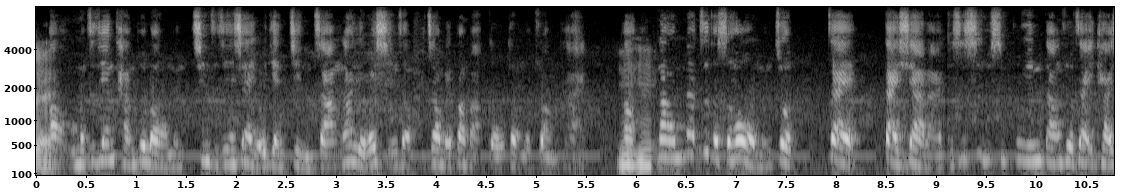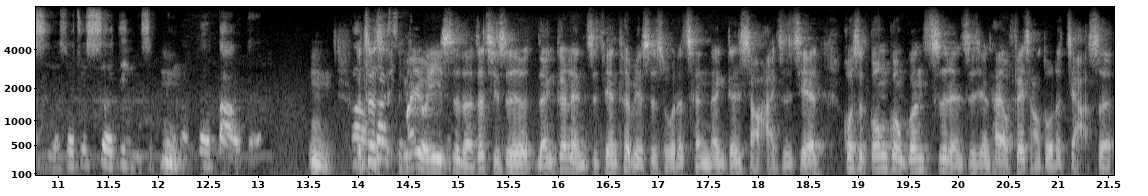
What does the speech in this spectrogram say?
对，啊，我们之间谈不拢，我们亲子之间现在有一点紧张，然后也会形成比较没办法沟通的状态。啊，嗯、那那这个时候我们就再带下来，可是是不是不应当说在一开始的时候就设定你是不能够到的？嗯嗯，这是蛮有意思的。这其实人跟人之间，特别是所谓的成人跟小孩之间，或是公共跟私人之间，它有非常多的假设。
